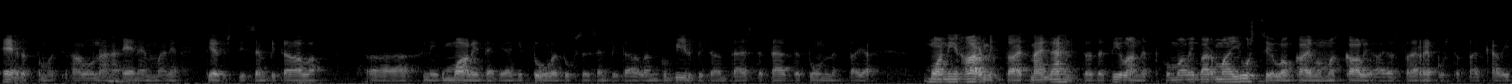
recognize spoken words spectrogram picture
ehdottomasti haluan nähdä enemmän ja tietysti sen pitää olla ää, niin kuin maalintekijänkin tuuletuksen, sen pitää olla niin kuin vilpitöntä ja sitä täyttä tunnetta. Ja mua niin harmittaa, että mä en nähnyt tätä tilannetta, kun mä olin varmaan just silloin kaivamassa kaljaa jostain repusta tai kävi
